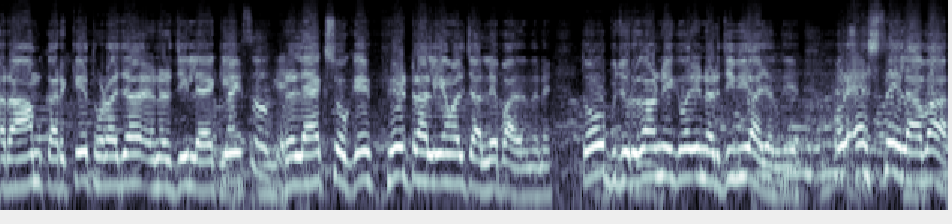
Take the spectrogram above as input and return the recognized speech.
ਆਰਾਮ ਕਰਕੇ ਥੋੜਾ ਜਿਹਾ એનર્ਜੀ ਲੈ ਕੇ ਰਿਲੈਕਸ ਹੋ ਕੇ ਫਿਰ ਟਰਾਲੀਆਂ ਵੱਲ ਚਾਲੇ ਪਾ ਜਾਂਦੇ ਨੇ। ਤਾਂ ਉਹ ਬਜ਼ੁਰਗਾਂ ਨੂੰ ਇੱਕ ਵਾਰੀ એનર્ਜੀ ਵੀ ਆ ਜਾਂਦੀ ਹੈ। ਔਰ ਇਸ ਤੋਂ ਇਲਾਵਾ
